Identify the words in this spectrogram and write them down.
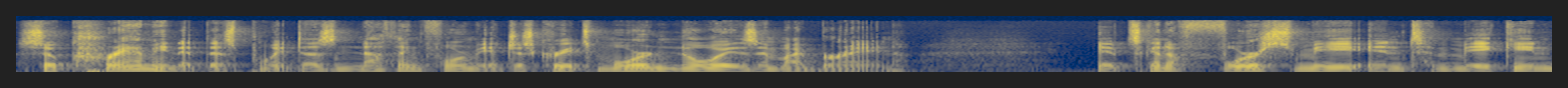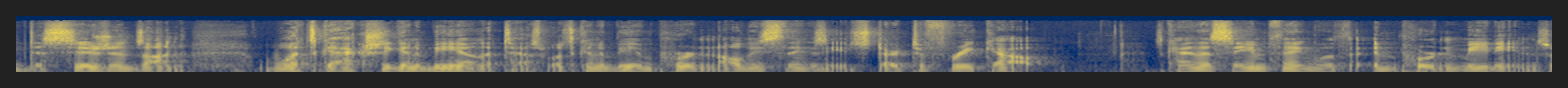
So cramming at this point does nothing for me. It just creates more noise in my brain. It's going to force me into making decisions on what's actually going to be on the test, what's going to be important, all these things, and you start to freak out. It's kind of the same thing with important meetings.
